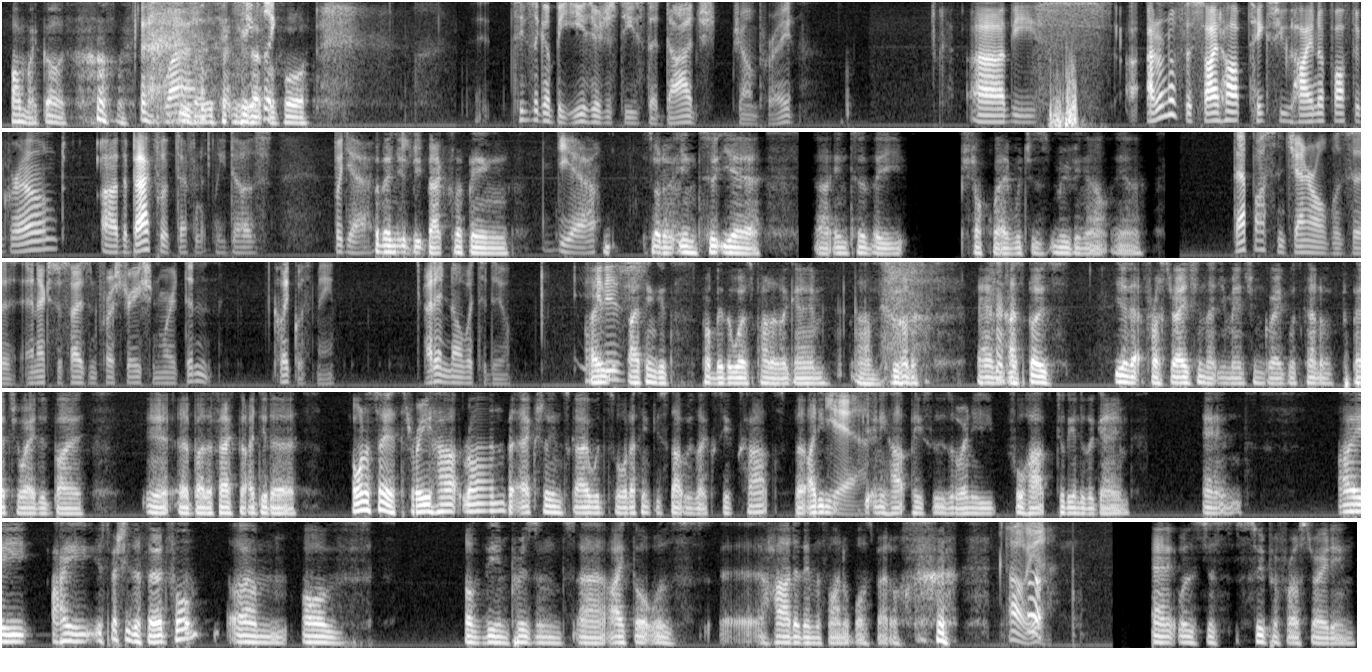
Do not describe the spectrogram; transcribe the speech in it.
Oh my god! Wow. I wish I It seems that like- before. It seems like it'd be easier just to use the dodge jump, right? Uh, the s- I don't know if the side hop takes you high enough off the ground. Uh, the backflip definitely does. But yeah, But then you'd be backflipping yeah, sort of into yeah, uh, into the shockwave, which is moving out. Yeah. That boss in general was a, an exercise in frustration where it didn't click with me. I didn't know what to do. I, it is. I think it's probably the worst part of the game, um, to be honest. and I suppose yeah, that frustration that you mentioned, Greg, was kind of perpetuated by you know, uh, by the fact that I did a I want to say a three heart run, but actually in Skyward Sword, I think you start with like six hearts, but I didn't Yeah. get any heart pieces or any full hearts till the end of the game, and I I especially the third form um, of of the imprisoned uh, I thought was uh, harder than the final boss battle. Oh yeah. and it was just super frustrating.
